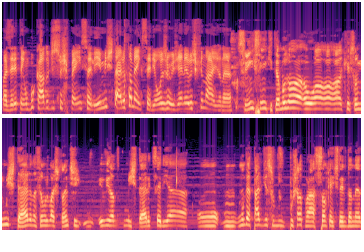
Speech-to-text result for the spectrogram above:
Mas ele tem um bocado de suspense ali e mistério também, que seriam os, os gêneros finais, né? Sim, sim, que temos a, a, a questão de mistério, nós temos bastante enviado com mistério, que seria um, um, um, detalhe disso puxado pra ação que a gente teve na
